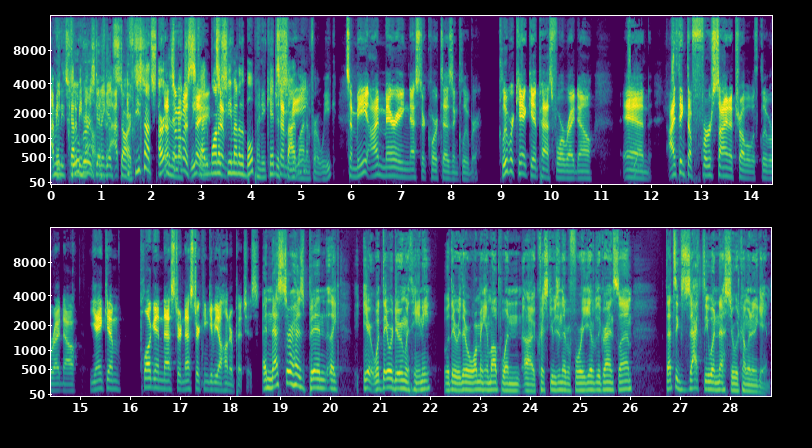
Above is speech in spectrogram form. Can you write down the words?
I mean, like, it's got to be Kluber now. is gonna If- get I- starts. If he's not starting That's the what I'm next week, say. I want to To- see him out of the bullpen. You can't just sideline me- him for a week. to me, I'm marrying Nestor Cortes and Kluber. Kluber can't get past four right now, and I think the first sign of trouble with Kluber right now, yank him, plug in Nestor. Nestor can give you hundred pitches. And Nestor has been like here. What they were doing with Heaney, what they were they were warming him up when uh, Kriske was in there before he gave up the grand slam. That's exactly when Nestor would come in a game.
